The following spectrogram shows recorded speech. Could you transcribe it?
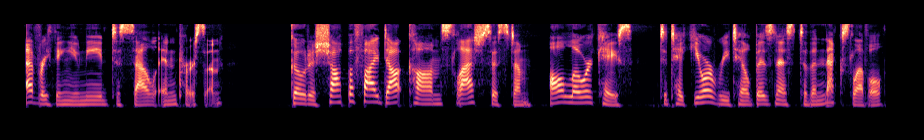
everything you need to sell in person. Go to shopify.com/system all lowercase to take your retail business to the next level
